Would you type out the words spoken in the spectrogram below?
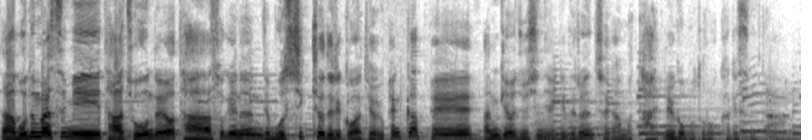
자 모든 말씀이 다 좋은데요. 다 소개는 이제 못 시켜드릴 것 같아요. 팬카페에 남겨주신 얘기들은 제가 한번 다 읽어보도록 하겠습니다.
